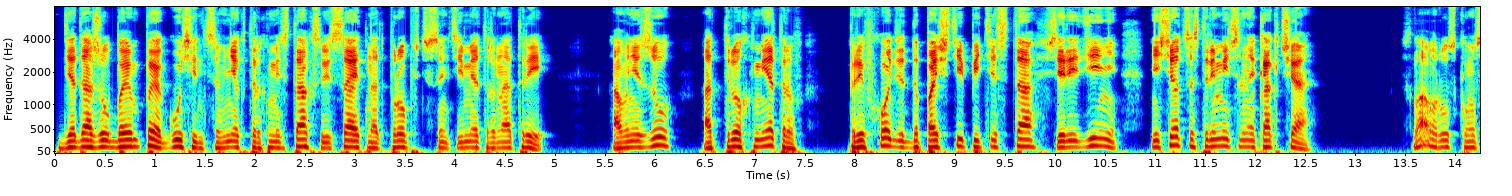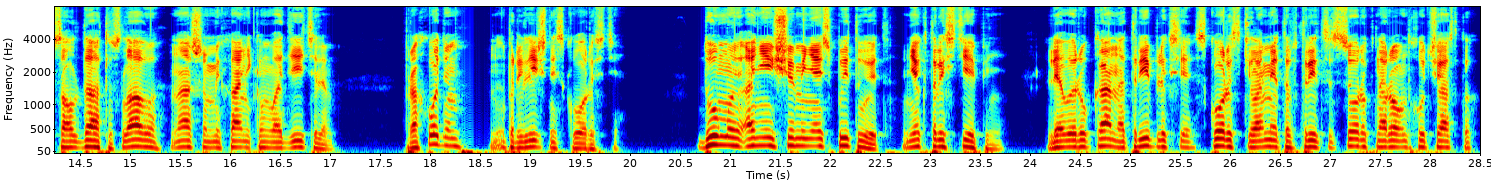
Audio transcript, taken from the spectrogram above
где даже у БМП гусеница в некоторых местах свисает над пропастью сантиметра на три, а внизу от трех метров при входе до почти пятиста в середине несется стремительная кокча. Слава русскому солдату, слава нашим механикам-водителям. Проходим на приличной скорости. Думаю, они еще меня испытывают в некоторой степени. Левая рука на триплексе, скорость километров 30-40 на ровных участках.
